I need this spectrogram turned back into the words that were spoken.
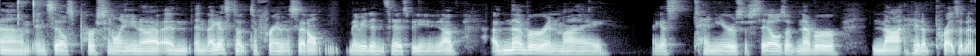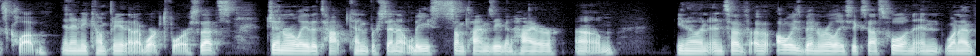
um, in sales personally, you know, and and I guess to, to frame this, I don't maybe didn't say this at the beginning. I've I've never in my I guess ten years of sales, I've never not hit a president's club in any company that I've worked for. So that's generally the top ten percent at least, sometimes even higher. Um, you know, and, and so I've, I've always been really successful. And, and when I've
